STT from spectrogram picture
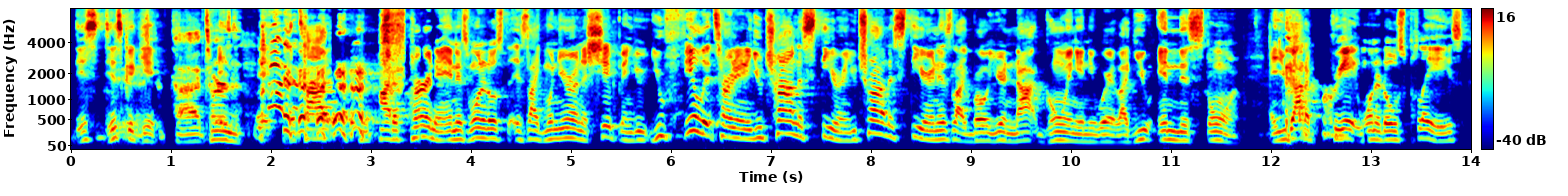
this this could get the tide turning. the tide, the tide is turning, and it's one of those. It's like when you're on a ship and you you feel it turning, and you're trying to steer, and you're trying to steer, and it's like, bro, you're not going anywhere. Like you in this storm, and you got to create one of those plays,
